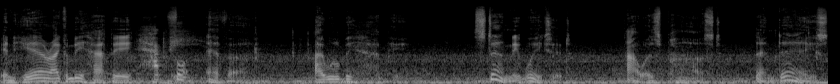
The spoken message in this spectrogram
In here I can be happy, Happy. forever. I will be happy. Stanley waited. Hours passed, then days.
